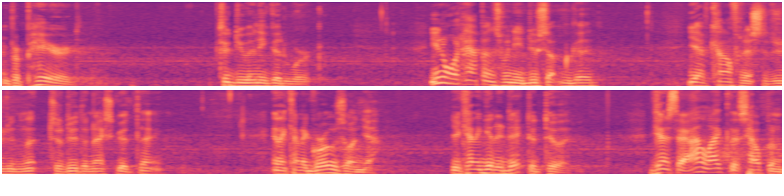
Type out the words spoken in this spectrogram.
and prepared to do any good work. You know what happens when you do something good? You have confidence to do the, to do the next good thing. And it kind of grows on you. You kind of get addicted to it. You kind of say, I like this helping,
